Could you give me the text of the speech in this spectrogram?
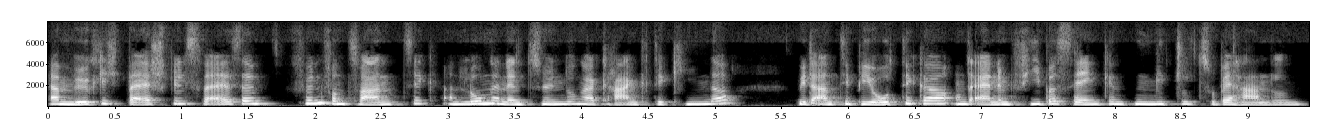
ermöglicht beispielsweise 25 an Lungenentzündung erkrankte Kinder mit Antibiotika und einem fiebersenkenden Mittel zu behandeln.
